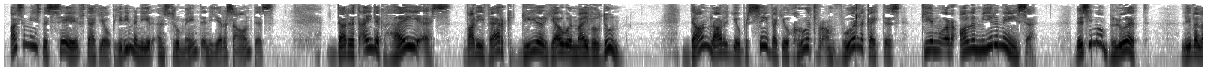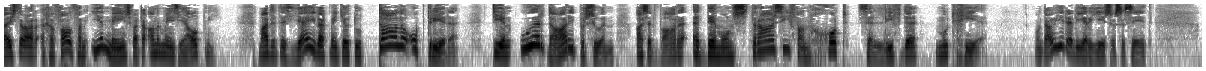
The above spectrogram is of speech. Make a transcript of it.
As 'n mens besef dat jy op hierdie manier instrument in die Here se hand is, dat dit eintlik hy is wat die werk deur jou en my wil doen, dan laat dit jou besef wat jou groot verantwoordelikheid is teenoor alle medemense. Dis nie maar bloot, liewe luisteraar, 'n geval van een mens wat 'n ander mens help nie, maar dit is jy wat met jou totale optrede teenoor daardie persoon as dit ware 'n demonstrasie van God se liefde moet gee. Onthou jy dat die Here Jesus gesê het:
